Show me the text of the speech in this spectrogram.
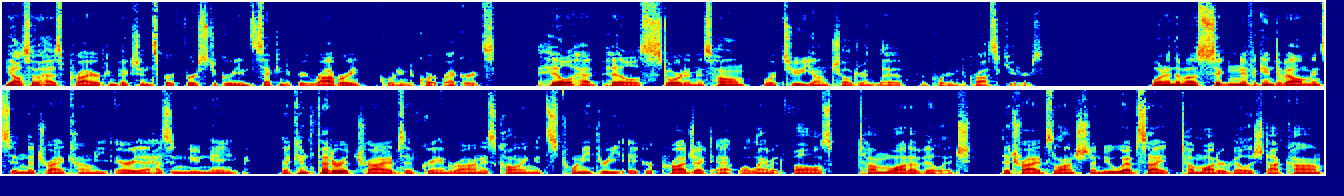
He also has prior convictions for first degree and second degree robbery, according to court records. Hill had pills stored in his home where two young children live, according to prosecutors. One of the most significant developments in the Tri County area has a new name. The Confederate Tribes of Grand Ronde is calling its 23 acre project at Willamette Falls Tumwata Village. The tribes launched a new website, tumwatavillage.com,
